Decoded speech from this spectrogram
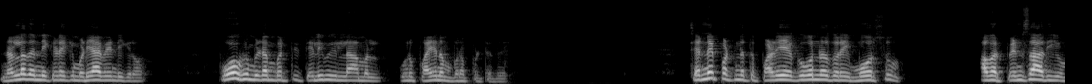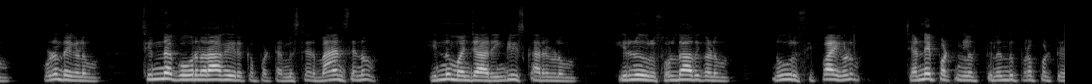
நல்ல தண்ணி கிடைக்கும்படியாக வேண்டிக்கிறோம். போகும் இடம் பற்றி தெளிவு இல்லாமல் ஒரு பயணம் புறப்பட்டது. சென்னைப்பட்டினத்து பழைய குவர்னர் துறை மோர்ஸும் அவர் பெண்சாதியும் குழந்தைகளும் சின்ன குவர்னராக இருக்கப்பட்ட மிஸ்டர் மேன்சனும் இன்னும் அஞ்சாறு இங்கிலீஷ்காரர்களும் இருநூறு சொல்தாதுகளும் நூறு சிப்பாய்களும் சென்னைப்பட்டினத்திலிருந்து புறப்பட்டு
